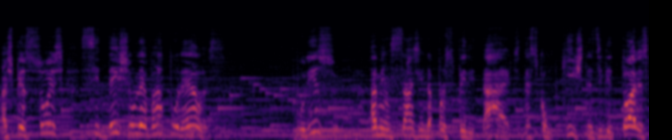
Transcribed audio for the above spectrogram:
as pessoas se deixam levar por elas. Por isso, a mensagem da prosperidade, das conquistas e vitórias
